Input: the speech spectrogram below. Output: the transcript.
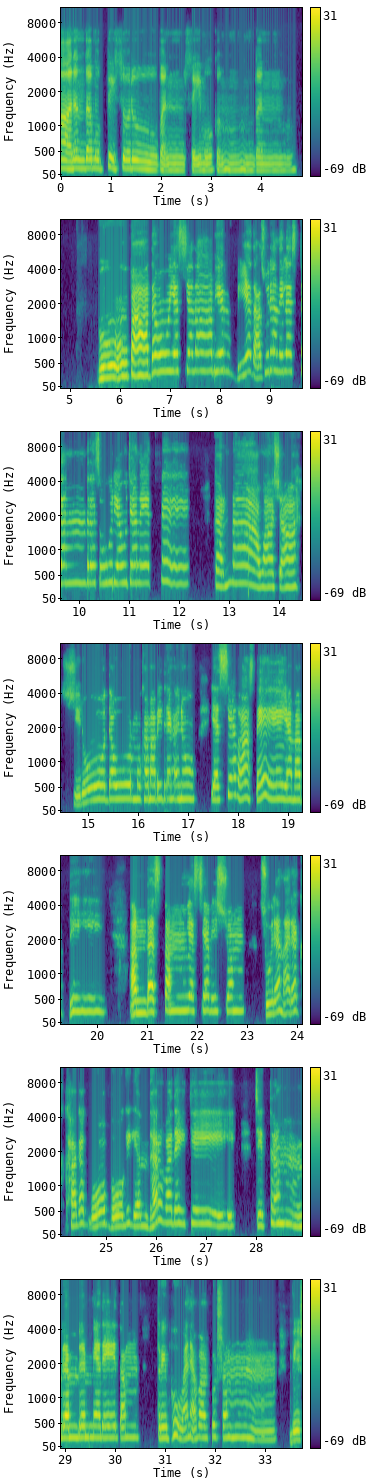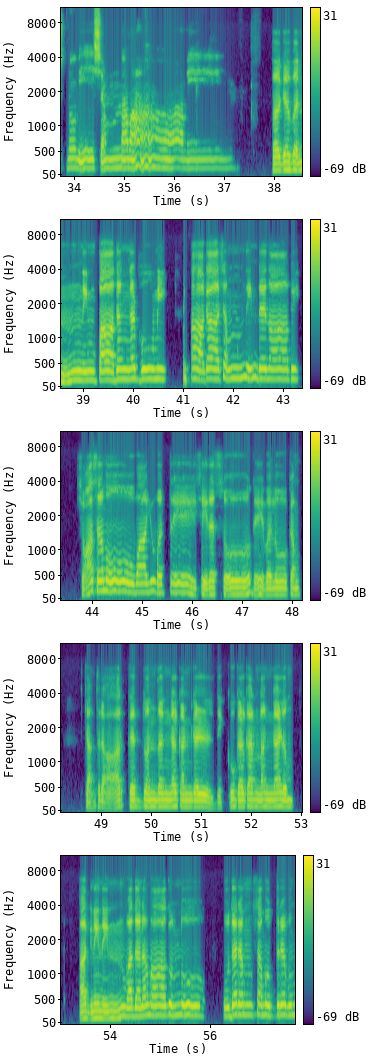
ആനന്ദമുക്തി സ്വരൂപൻ ശ്രീമുകുന്ദൻ. അന്തസ്തം യസ്യ വിശ്വം സുരനരഖഗോ ഭോഗി ഗന്ധർവദൈത്യൈः ചിത്രം രം രമ്യതേ തം ത്രിഭുവനവപുഷം വിഷ്ണുമീശം നമാമി ഭഗവൻ നിൻ പാദങ്ങൾ ഭൂമി ആകാശം നിന്റെ നാഭി ശ്വാസമോ വായുവത്രേ ശിരസ്സോ ദേവലോകം. ചന്ദ്രാർക്കദ്വന്ദ്ങ്ങൾ കൺകൾ ദിക്കുകൾ കർണങ്ങളും അഗ്നി നിൻ വദനമാകുന്നു. ഉദരം സമുദ്രവും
